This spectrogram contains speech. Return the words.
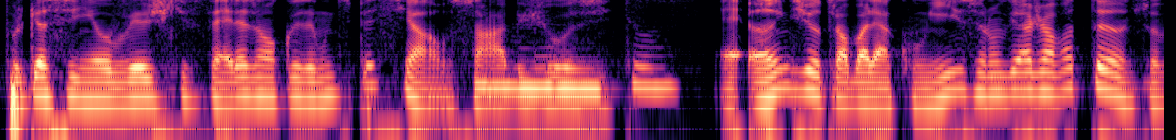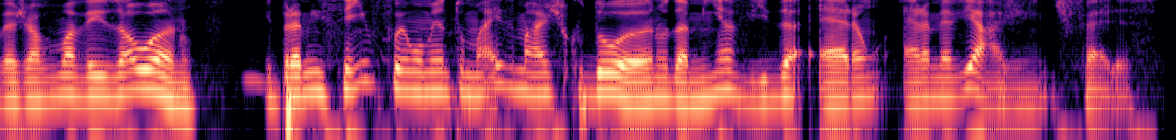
Porque assim, eu vejo que férias é uma coisa muito especial, sabe, Josi? Muito. É, antes de eu trabalhar com isso, eu não viajava tanto. Eu viajava uma vez ao ano. E pra mim sempre foi o momento mais mágico do ano, da minha vida, era, era a minha viagem de férias.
